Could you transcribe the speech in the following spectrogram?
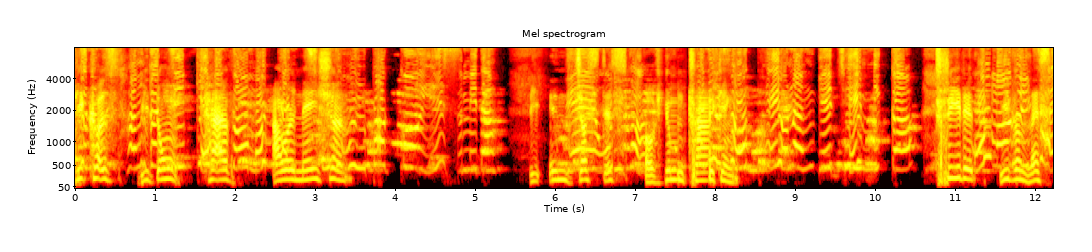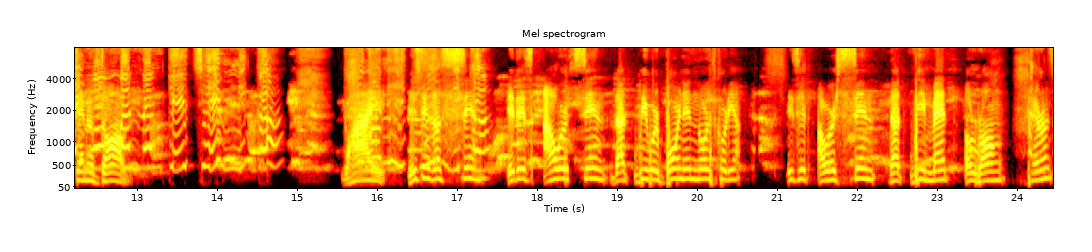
because we don't have our nation the injustice of human trafficking, treated even less than a dog. Why? This is a sin. It is our sin that we were born in North Korea. Is it our sin that we met a wrong parent?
